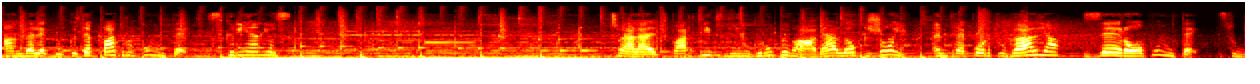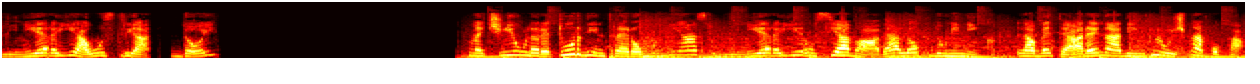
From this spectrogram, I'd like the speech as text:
ambele cu câte patru puncte, scrie News. Cealalt partid din grup va avea loc joi, între Portugalia, 0 puncte, sublinierei Austria, 2. Meciul retur dintre România sublinierei Rusia va avea loc duminic, la BT Arena din Cluj-Napoca.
